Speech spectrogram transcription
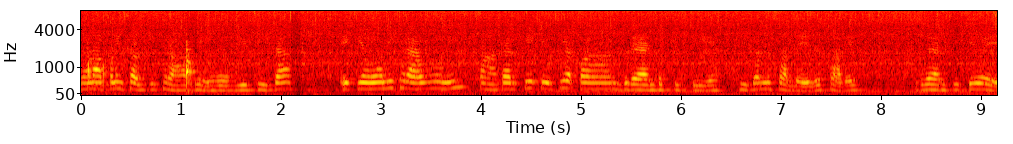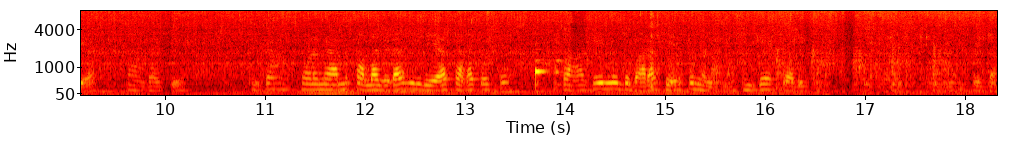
ਹੁਣ ਆਪਣੀ ਸਬਜ਼ੀ ਖਰਾਬ ਨਹੀਂ ਹੋਊਗੀ, ਠੀਕ ਆ? ਇਹ ਕਿਉਂ ਨਹੀਂ ਖਰਾਬ ਹੋਣੀ? ਤਾਂ ਕਰਕੇ ਕਿਉਂਕਿ ਆਪਾਂ ਗ੍ਰਾਈਂਡ ਕੀਤੀ ਹੈ, ਠੀਕ ਆ, ਮਸਾਲੇ ਇਹਦੇ ਸਾਰੇ ਗ੍ਰਾਈਂਡ ਕੀਤੇ ਹੋਏ ਆ, ਤਾਂ ਕਰਕੇ, ਠੀਕ ਆ। ਹੁਣ ਮੈਂ ਮਸਾਲਾ ਜਿਹੜਾ ਵੀ ਰਿਹਾ ਸਾਰਾ ਕੁਝ ਪਾ ਕੇ ਇਹਨੂੰ ਦੁਬਾਰਾ ਫੇਰ ਭੁੰਨਣਾ ਵਾ, ਠੀਕ ਹੈ ਇੱਕ ਵਾਰੀ। ਇਦਾਂ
